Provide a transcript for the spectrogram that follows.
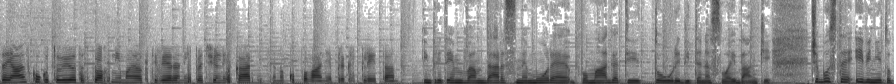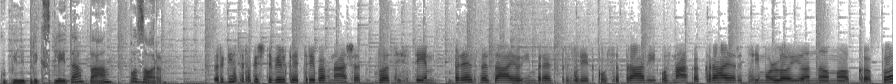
dejansko ugotovijo, da sploh nimajo aktiviranih plačilnih kartic za nakupovanje prek spleta. In pri tem vam Dars ne more pomagati, to uredite na svoji banki. Če boste e-vinjeto kupili prek spleta, pa pozor. Registrske številke je treba vnašati v sistem brez vezajo in brez presledkov. Se pravi, oznaka kraja, recimo LJNMKP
